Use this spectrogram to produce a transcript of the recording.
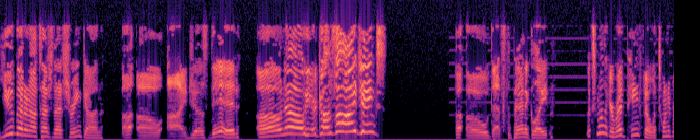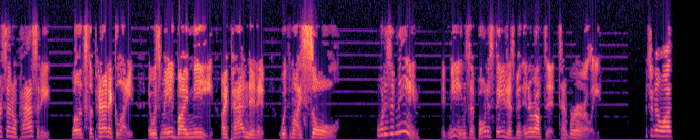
You better not touch that shrink gun. Uh-oh, I just did. Oh no, here comes the hijinks! Uh-oh, that's the panic light. Looks more like a red paint fill with 20% opacity. Well, it's the panic light. It was made by me. I patented it with my soul. What does it mean? It means that bonus stage has been interrupted temporarily. But you know what?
